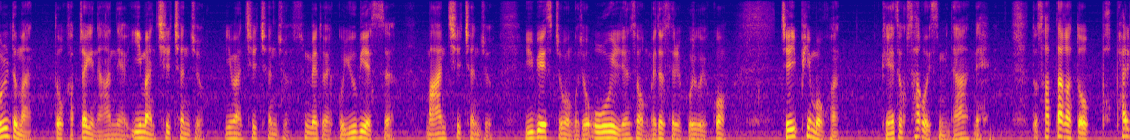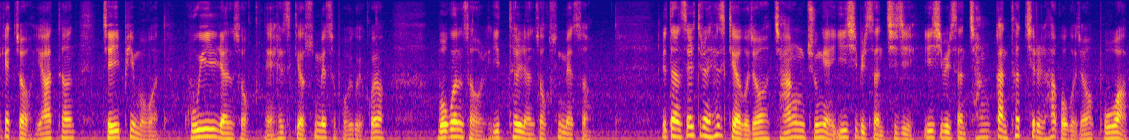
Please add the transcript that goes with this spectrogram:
골드만 또 갑자기 나왔네요. 27,000주, 27,000주 순매도 했고 UBS 17,000주, UBS 쪽은 그죠 5일 연속 매도세를 보이고 있고 JP 모건 계속 사고 있습니다. 네. 또 샀다가 또 파- 팔겠죠. 여하튼 JP 모건 9일 연속 네, 헬스케어 순매수 보이고 있고요. 모건서울 이틀 연속 순매수. 일단 셀트리온 헬스케어 그죠. 장중에 21선 지지, 21선 잠깐 터치를 하고 그죠. 보합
